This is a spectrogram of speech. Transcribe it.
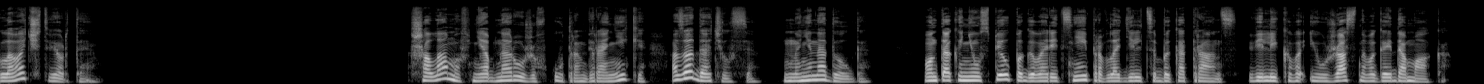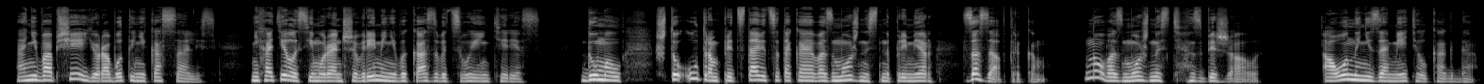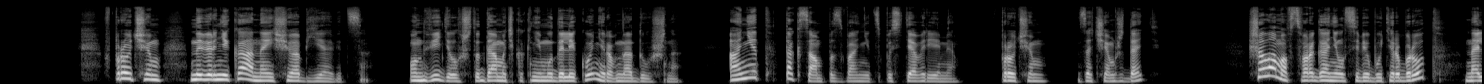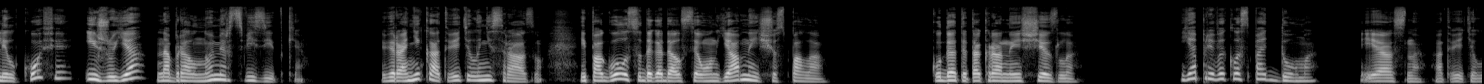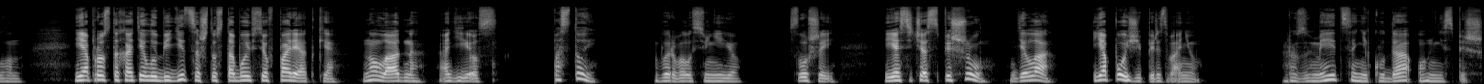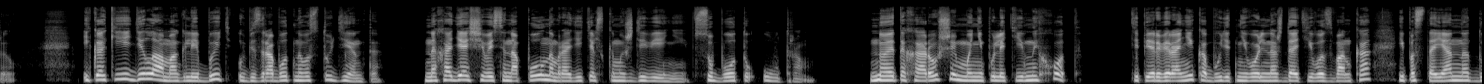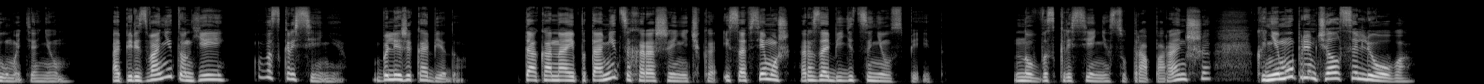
Глава четвертая. Шаламов, не обнаружив утром Вероники, озадачился, но ненадолго. Он так и не успел поговорить с ней про владельца БК «Транс», великого и ужасного Гайдамака. Они вообще ее работы не касались. Не хотелось ему раньше времени выказывать свой интерес. Думал, что утром представится такая возможность, например, за завтраком. Но возможность сбежала. А он и не заметил, когда. Впрочем, наверняка она еще объявится. Он видел, что дамочка к нему далеко не равнодушна. А нет, так сам позвонит спустя время. Впрочем, зачем ждать? Шаламов сварганил себе бутерброд, налил кофе и, жуя, набрал номер с визитки. Вероника ответила не сразу, и по голосу догадался, он явно еще спала. «Куда ты так рано исчезла?» «Я привыкла спать дома». «Ясно», — ответил он. «Я просто хотел убедиться, что с тобой все в порядке. Ну ладно, адьос». «Постой», — вырвалось у нее. «Слушай, я сейчас спешу, дела. Я позже перезвоню». Разумеется, никуда он не спешил. И какие дела могли быть у безработного студента, находящегося на полном родительском иждивении в субботу утром? Но это хороший манипулятивный ход. Теперь Вероника будет невольно ждать его звонка и постоянно думать о нем. А перезвонит он ей в воскресенье, ближе к обеду. Так она и потомится хорошенечко, и совсем уж разобидеться не успеет. Но в воскресенье с утра пораньше к нему примчался Лёва,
